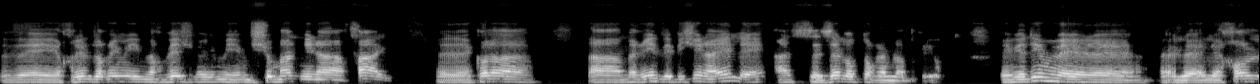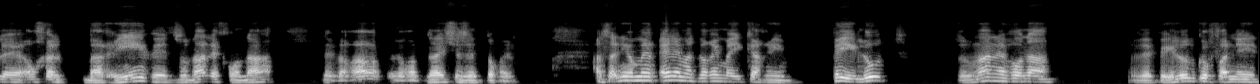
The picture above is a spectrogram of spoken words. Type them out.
ואוכלים דברים עם הרבה, עם שומן מן החי, כל המרעין בישין האלה, אז זה לא תורם לבריאות. והם יודעים אה, לאכול אוכל בריא ותזונה נכונה, בוודאי שזה תורם. אז אני אומר, אלה הם הדברים העיקריים, פעילות, תזונה נבונה ופעילות גופנית,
